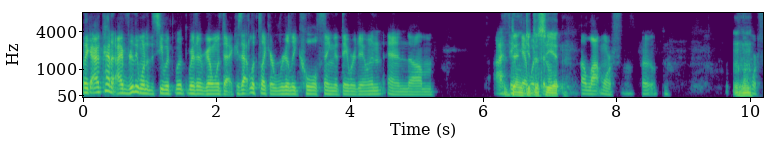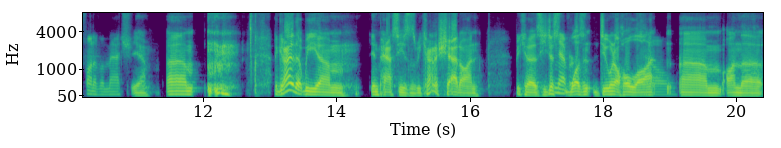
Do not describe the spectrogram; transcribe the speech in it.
Like I kind of I really wanted to see what, what where they were going with that because that looked like a really cool thing that they were doing, and um, I think Didn't get to see been it. a, a lot more uh, Mhm. more fun of a match. Yeah. Um, a guy that we um in past seasons we kind of shat on because he just Never. wasn't doing a whole lot um on the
